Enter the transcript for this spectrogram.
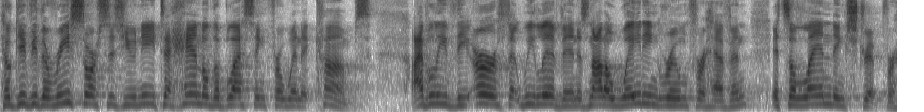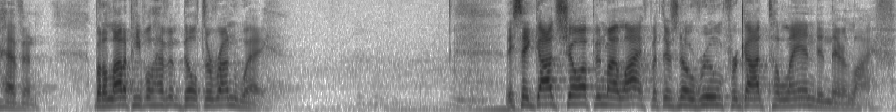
He'll give you the resources you need to handle the blessing for when it comes. I believe the earth that we live in is not a waiting room for heaven, it's a landing strip for heaven. But a lot of people haven't built a runway. They say, God, show up in my life, but there's no room for God to land in their life.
